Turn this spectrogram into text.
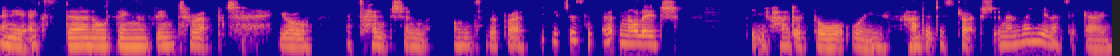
any external things interrupt your attention onto the breath, you just acknowledge that you've had a thought or you've had a distraction and then you let it go.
